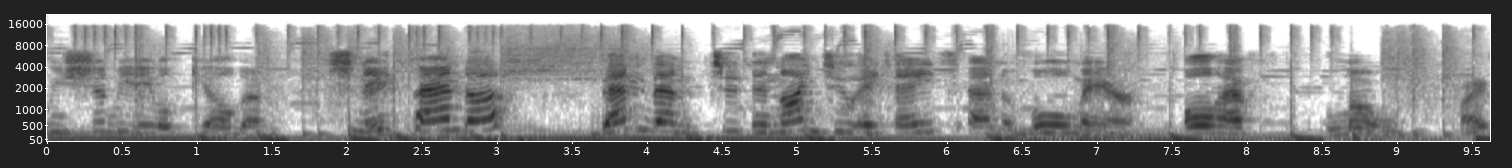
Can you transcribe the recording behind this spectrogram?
we should be able to kill them. Snake Panda, Ben Ben two, uh, 9288, and Volmare all have low. I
